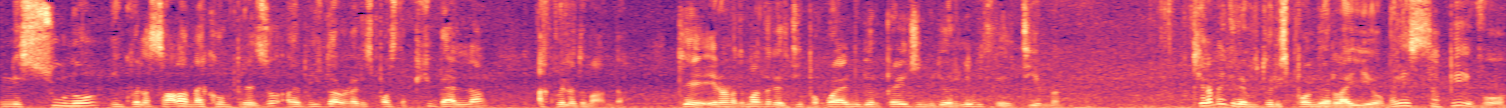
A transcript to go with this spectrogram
nessuno in quella sala, me compreso, avrebbe potuto dare una risposta più bella a quella domanda, che era una domanda del tipo qual è il miglior pregio, il miglior limite del team. Chiaramente avrei potuto risponderla io, ma io sapevo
